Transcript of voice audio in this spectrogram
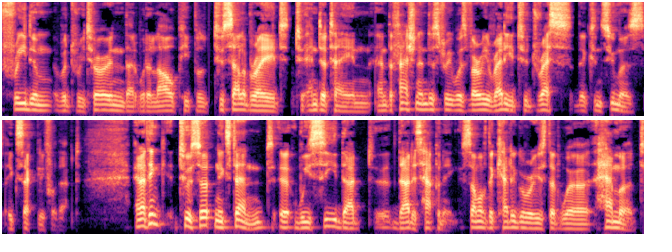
freedom would return that would allow people to celebrate, to entertain. And the fashion industry was very ready to dress the consumers exactly for that. And I think to a certain extent, uh, we see that uh, that is happening. Some of the categories that were hammered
